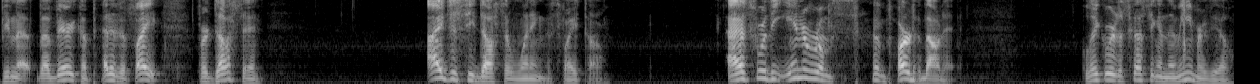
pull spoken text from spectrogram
being a, a very competitive fight for Dustin. I just see Dustin winning this fight though. As for the interim part about it, like we were discussing in the meme review,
